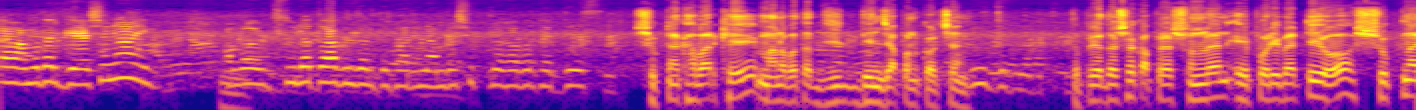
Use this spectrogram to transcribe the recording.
তা আমাদের গ্যাসও নাই। আমরা চুলাতে আগুন জ্বালতে পারি না আমরা শুকনো খাবার শুকনা খাবার খেয়ে মানবতার দিন যাপন করছেন। তো প্রিয় দর্শক আপনারা শুনলেন এই পরিবারটিও শুকনা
